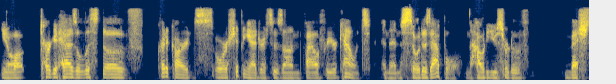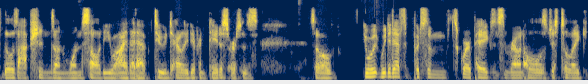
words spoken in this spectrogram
you know, Target has a list of credit cards or shipping addresses on file for your account. And then so does Apple. And how do you sort of mesh those options on one solid UI that have two entirely different data sources? So it, we did have to put some square pegs and some round holes just to like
